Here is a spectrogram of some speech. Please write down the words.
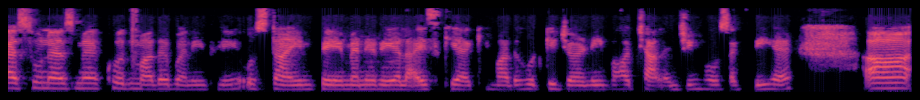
as soon as मैं खुद मदर बनी थी उस टाइम पे मैंने रियलाइज़ किया कि मदरहुड की जर्नी बहुत चैलेंजिंग हो सकती है। uh,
